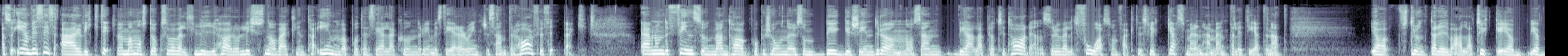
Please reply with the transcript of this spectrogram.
Alltså envishet är viktigt men man måste också vara väldigt lyhörd och lyssna och verkligen ta in vad potentiella kunder, investerare och intressenter har för feedback även om det finns undantag på personer som bygger sin dröm och sen vill alla plötsligt ha den så är det väldigt få som faktiskt lyckas med den här mentaliteten att jag struntar i vad alla tycker, jag, jag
